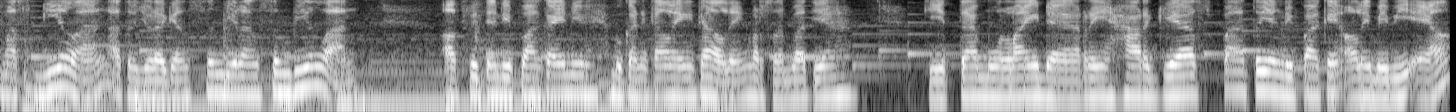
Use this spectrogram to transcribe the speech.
Mas Gilang atau Juragan 99 Outfit yang dipakai ini bukan kaleng-kaleng persahabat ya. Kita mulai dari harga sepatu yang dipakai oleh BBL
